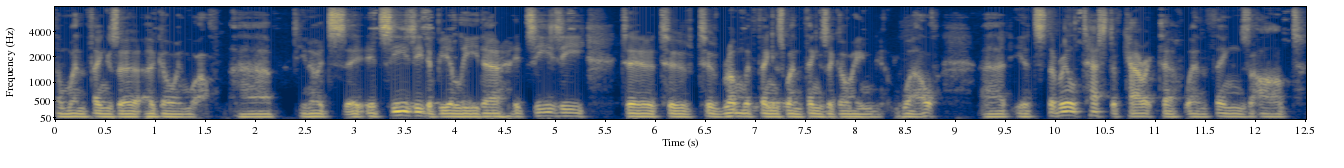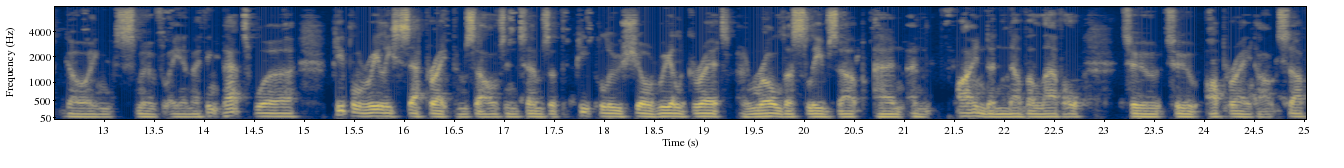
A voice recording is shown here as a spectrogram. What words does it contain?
than when things are, are going well. Uh, you know, it's it's easy to be a leader. It's easy to to to run with things when things are going well. Uh, it's the real test of character when things aren't going smoothly, and I think that's where people really separate themselves in terms of the people who show real grit and roll their sleeves up and and find another level to to operate on. So,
